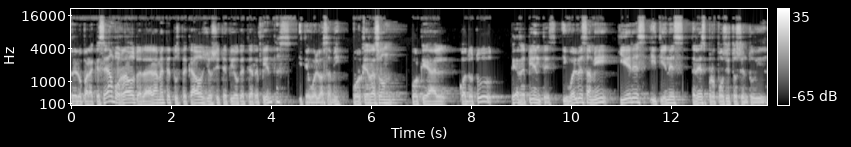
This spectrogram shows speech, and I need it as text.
Pero para que sean borrados verdaderamente tus pecados, yo sí te pido que te arrepientas y te vuelvas a mí. ¿Por qué razón? Porque al, cuando tú te arrepientes y vuelves a mí, quieres y tienes tres propósitos en tu vida.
